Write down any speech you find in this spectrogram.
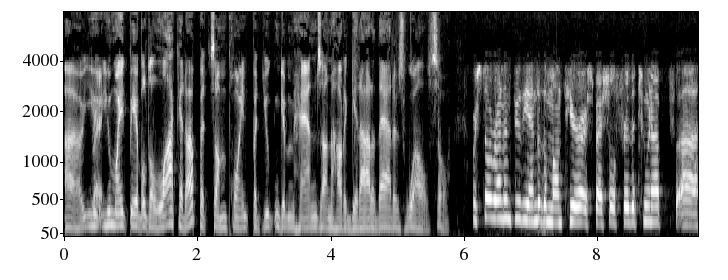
Uh, you right. you might be able to lock it up at some point, but you can give them hands on how to get out of that as well. So we're still running through the end of the month here. Our special for the tune-up. Uh,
